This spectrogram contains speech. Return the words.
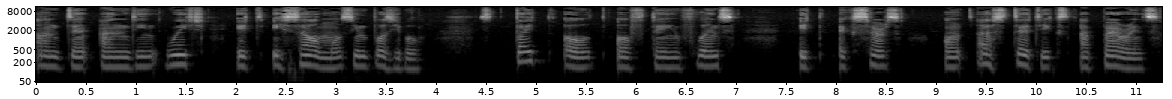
and, the, and in which it is almost impossible. Stay out of the influence it exerts on aesthetics appearance.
